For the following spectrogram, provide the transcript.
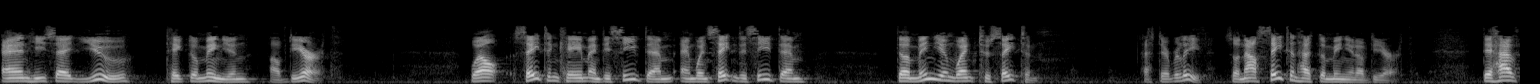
and he said, you take dominion of the earth. Well, Satan came and deceived them, and when Satan deceived them, dominion went to Satan. That's their belief. So now Satan has dominion of the earth. They have,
